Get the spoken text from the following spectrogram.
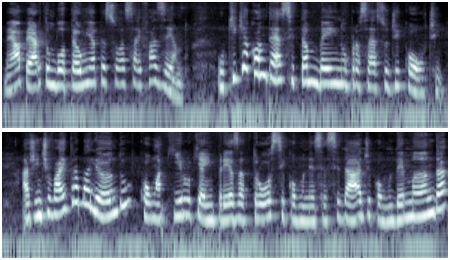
né, aperta um botão e a pessoa sai fazendo. O que, que acontece também no processo de coaching? A gente vai trabalhando com aquilo que a empresa trouxe como necessidade, como demanda,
